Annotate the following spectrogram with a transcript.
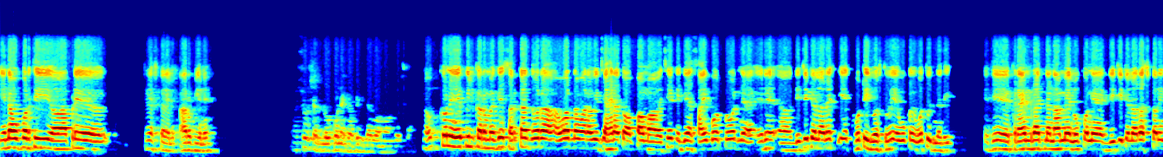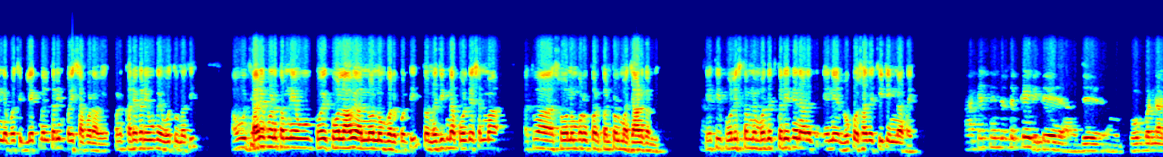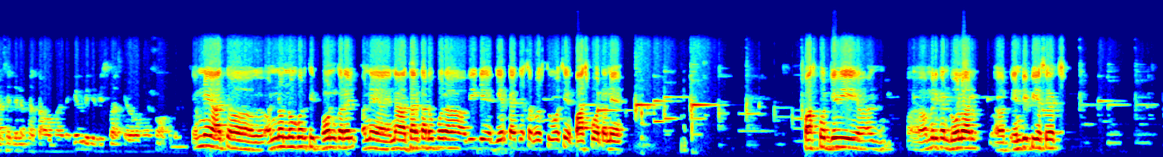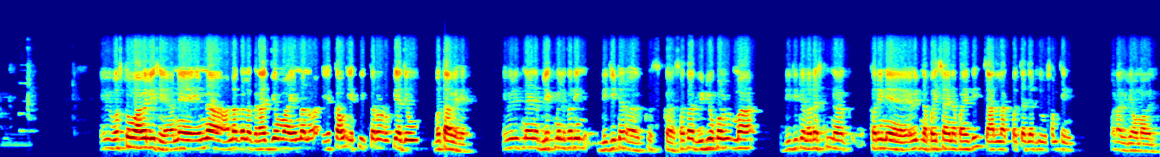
એના ઉપરથી આપણે ટ્રેસ કરેલ આરોપીઓને. શું છે લોકોને અપીલ કરવા માંગો છો? લોકોને અપીલ કરવામાં કે સરકાર દ્વારા અવારનવાર આવી જાહેરાતો આપવામાં આવે છે કે જે સાયબર ફ્રોડ ને ડિજિટલ અરેસ્ટ એ ખોટી જ વસ્તુ એવું કોઈ હોતું જ નથી. કે જે ક્રાઇમ બ્રાન્ચના નામે લોકોને ડિજિટલ અરેસ્ટ કરીને પછી બ્લેકમેલ કરીને પૈસા પડાવે પણ ખરેખર એવું કંઈ હોતું નથી. આવું જ્યારે પણ તમને એવું કોઈ કોલ આવે અનનોન નંબર પરથી તો નજીકના પોલીસ સ્ટેશનમાં અથવા સો નંબર ઉપર કંટ્રોલમાં જાણ કરવી. તેથી પોલીસ તમને મદદ કરી કે એને લોકો સાથે ચીટિંગ ના થાય. આ કેસની અંદર કઈ રીતે જે ભોગ બનનાર છે તેને ફસાવવામાં આવે કેવી રીતે વિશ્વાસ કરવામાં શું એમને અનનોન નંબરથી ફોન કરેલ અને એના આધાર કાર્ડ ઉપર આવી જે ગેરકાયદેસર વસ્તુઓ છે પાસપોર્ટ અને પાસપોર્ટ જેવી અમેરિકન ડોલર એનડીપીએસ એક્સ એવી વસ્તુઓ આવેલી છે અને એમના અલગ અલગ રાજ્યોમાં એમના એકાઉન્ટ એકવીસ કરોડ રૂપિયા જેવું બતાવે છે. એવી રીતના એને બ્લેકમેલ કરીને ડિજિટલ સતત વીડિયો કોલમાં ડિજિટલ અરેસ્ટ કરીને એવી રીતના પૈસા એના પાસેથી ચાર લાખ પચાસ હજાર જેવું સમથિંગ પડાવી લેવામાં આવેલ.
